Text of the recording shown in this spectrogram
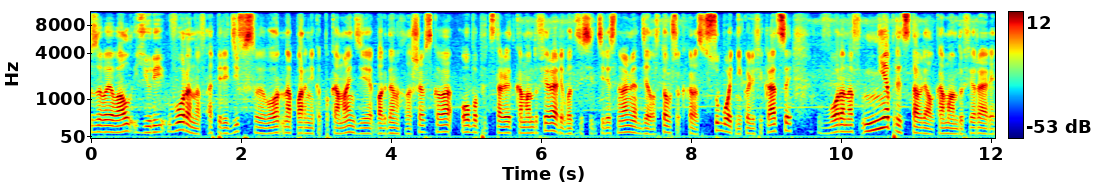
завоевал Юрий Воронов, опередив своего напарника по команде Богдана Хлашевского. Оба представляют команду Феррари. Вот здесь интересный момент. Дело в том, что как раз в субботней квалификации Воронов не представлял команду Феррари.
